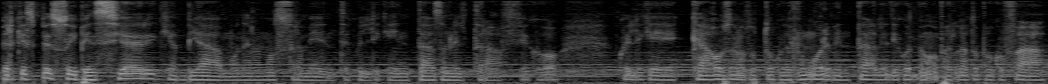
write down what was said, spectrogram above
perché spesso i pensieri che abbiamo nella nostra mente, quelli che intasano il traffico, quelli che causano tutto quel rumore mentale di cui abbiamo parlato poco fa,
